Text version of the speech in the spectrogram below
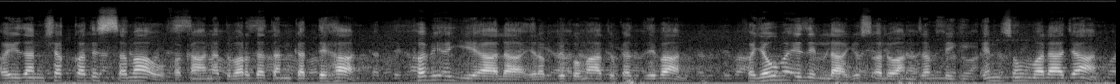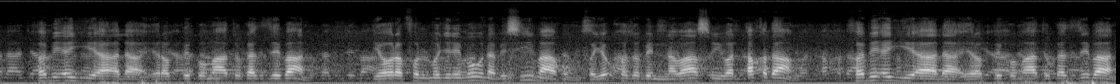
فإذا انشقت السماء فكانت وردة كالدهان فبأي آلاء ربكما تكذبان؟ فيومئذ لا يسأل عن ذنبه إنس ولا جان فبأي آلاء ربكما تكذبان؟ يعرف المجرمون بسيماهم فيؤخذ بالنواصي والأقدام فبأي آلاء ربكما تكذبان؟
